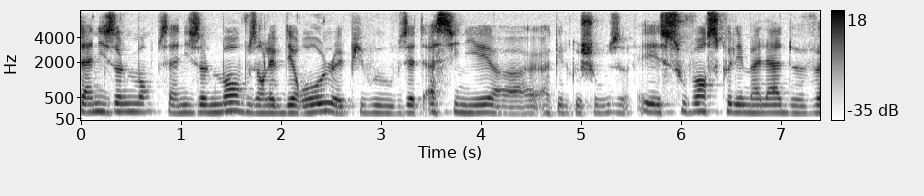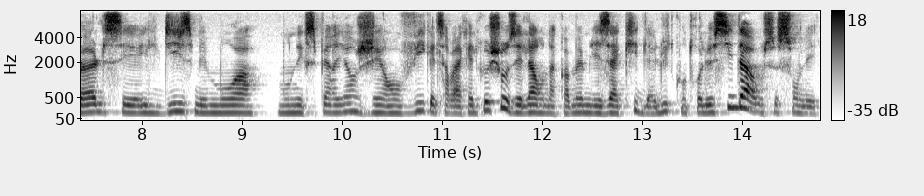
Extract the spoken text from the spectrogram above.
un, isolement. C'est un isolement, vous enlève des rôles et puis vous, vous êtes assigné à, à, quelque chose. Et souvent, ce que les malades veulent, c'est ils disent, mais moi, mon expérience, j'ai envie qu'elle serve à quelque chose. Et là, on a quand même les acquis de la lutte contre le sida, où ce sont les,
